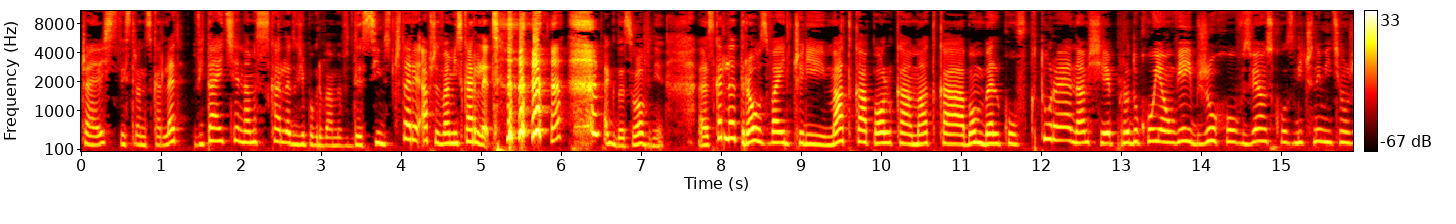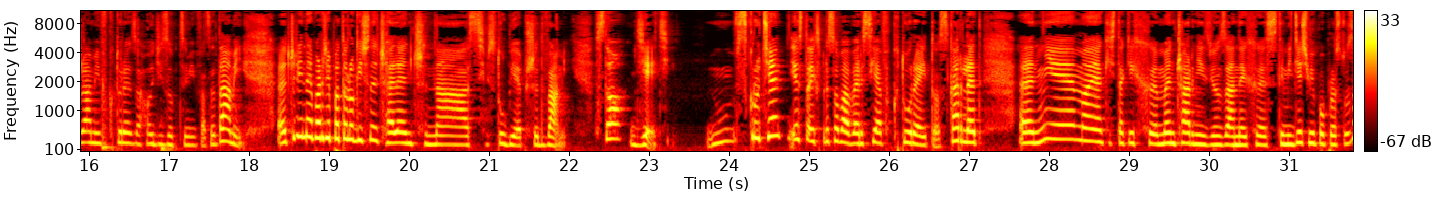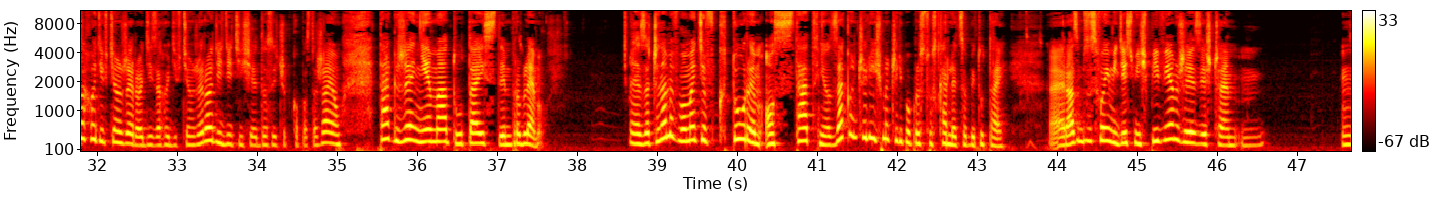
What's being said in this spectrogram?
Cześć, z tej strony Scarlett. Witajcie nam z Scarlett, gdzie pogrywamy w The Sims 4, a przed wami Scarlett. tak dosłownie. E, Scarlett Roseville, czyli matka Polka, matka bąbelków, które nam się produkują w jej brzuchu w związku z licznymi ciążami, w które zachodzi z obcymi facetami. E, Czyli najbardziej patologiczny challenge na SimStubie przed wami. 100 dzieci. W skrócie jest to ekspresowa wersja, w której to Scarlett e, nie ma jakichś takich męczarni związanych z tymi dziećmi, po prostu zachodzi w ciążę, rodzi, zachodzi w ciążę, rodzi, dzieci się dosyć szybko postarzają, także nie ma tutaj z tym problemu. E, Zaczynamy w momencie, w którym ostatnio zakończyliśmy, czyli po prostu Scarlett sobie tutaj e, razem ze swoimi dziećmi śpi. Wiem, że jest jeszcze mm,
